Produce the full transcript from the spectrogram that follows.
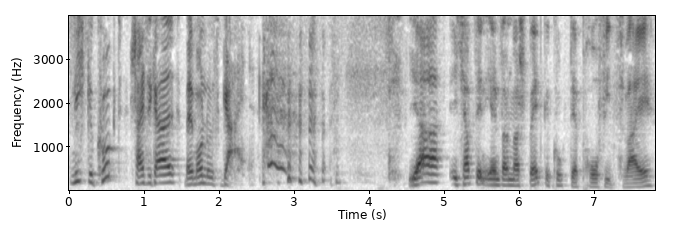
nicht geguckt, scheißegal, Belmondo ist geil. Ja, ich habe den irgendwann mal spät geguckt, der Profi 2.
